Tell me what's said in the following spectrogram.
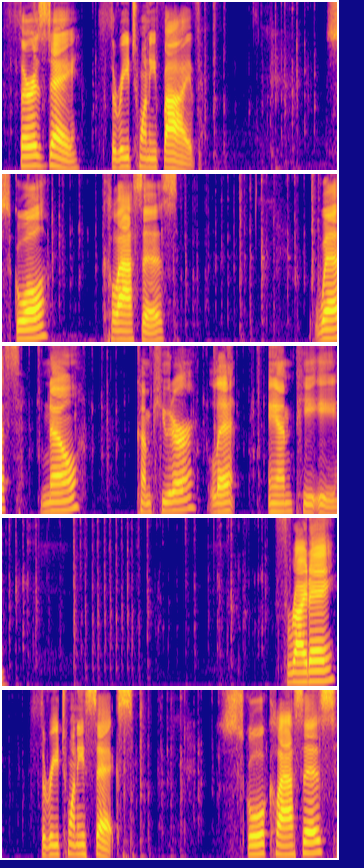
Thursday, 325. School classes with no computer, lit, and PE. Friday, 326. School classes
